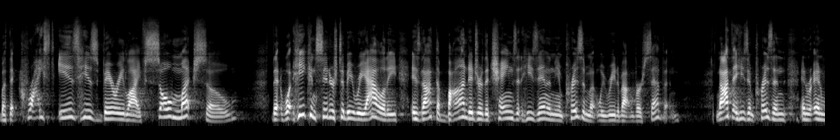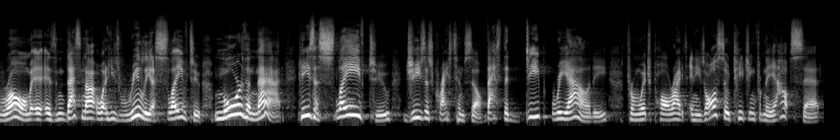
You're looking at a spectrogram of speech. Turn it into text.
but that Christ is his very life. So much so that what he considers to be reality is not the bondage or the chains that he's in and the imprisonment we read about in verse 7. Not that he's imprisoned in, in Rome, is, that's not what he's really a slave to. More than that, he's a slave to Jesus Christ himself. That's the deep reality from which Paul writes. And he's also teaching from the outset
